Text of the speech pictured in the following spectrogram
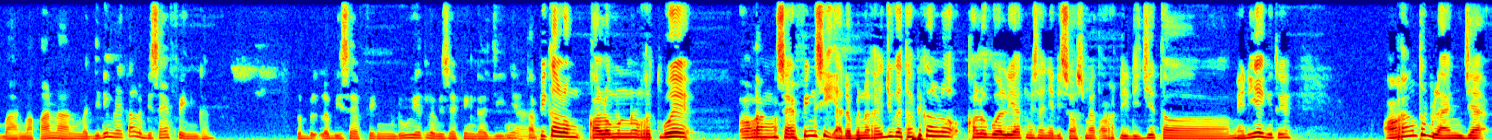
bahan makanan jadi mereka lebih saving kan lebih lebih saving duit lebih saving gajinya Tapi kalau kalau menurut gue orang saving sih ada benernya juga. Tapi kalau kalau gue lihat misalnya di sosmed or di digital media gitu ya, orang tuh belanja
